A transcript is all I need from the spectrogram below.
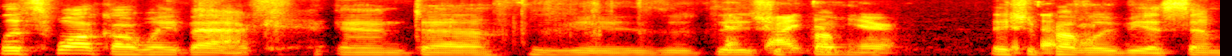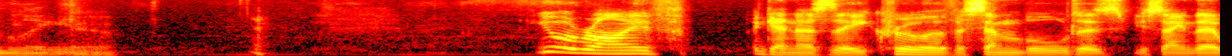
let's walk our way back, and uh, they That should didn't probably hear. they get should that probably be assembling. Yeah. You arrive again as the crew have assembled. As you're saying, they're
